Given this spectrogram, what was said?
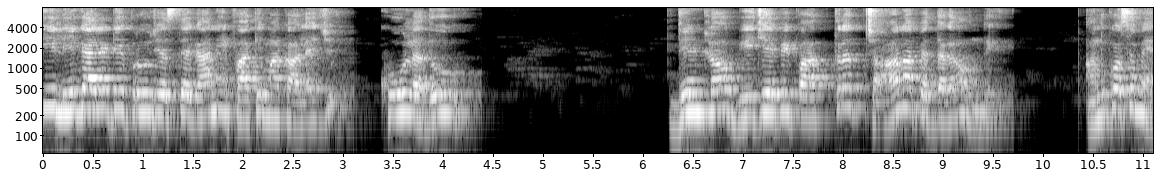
ఈ లీగాలిటీ ప్రూవ్ చేస్తే కానీ ఫాతిమా కాలేజ్ కూలదు. దీంట్లో బీజేపీ పాత్ర చాలా పెద్దగా ఉంది. అందుకోసమే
